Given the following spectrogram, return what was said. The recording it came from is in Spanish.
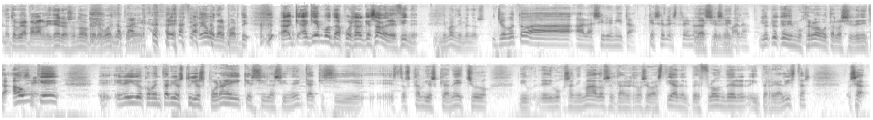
No te voy a pagar dinero, eso no, pero bueno, te voy, a, voy a votar por ti. ¿A, a quién votas? Pues al que sabe de cine, ni más ni menos. Yo voto a, a La Sirenita, que es el estreno de esta sirenita. semana. Yo creo que mi mujer va a votar la sirenita. Aunque eh, he leído comentarios tuyos por ahí, que si la sirenita, que si eh, estos cambios que han hecho de dibujos animados, el cangrejo Sebastián, el pez Flonder, hiperrealistas. O sea,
